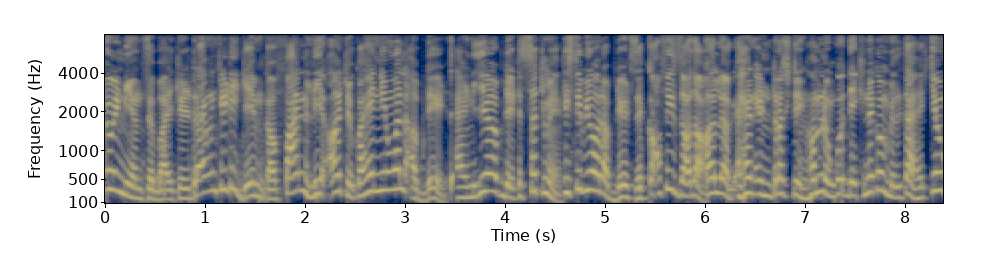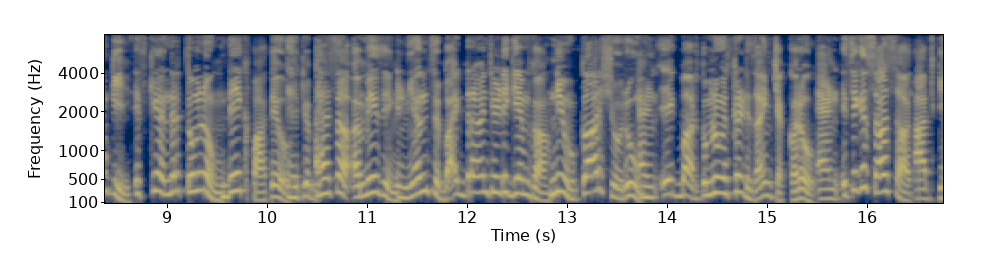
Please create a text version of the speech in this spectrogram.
तो इंडियन से बाइक ड्राइविंग थ्री गेम का फाइनली आ चुका है न्यू वाला अपडेट एंड ये अपडेट सच में किसी भी और अपडेट से काफ़ी ज़्यादा अलग एंड इंटरेस्टिंग हम लोग को देखने को मिलता है क्योंकि इसके अंदर तुम लोग देख पाते हो एक ऐसा अमेजिंग इंडियन से बाइक ड्राइविंग थ्री गेम का न्यू कार शोरूम एंड एक बार तुम लोग इसका डिज़ाइन चेक करो. एंड इसी के साथ साथ आज के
